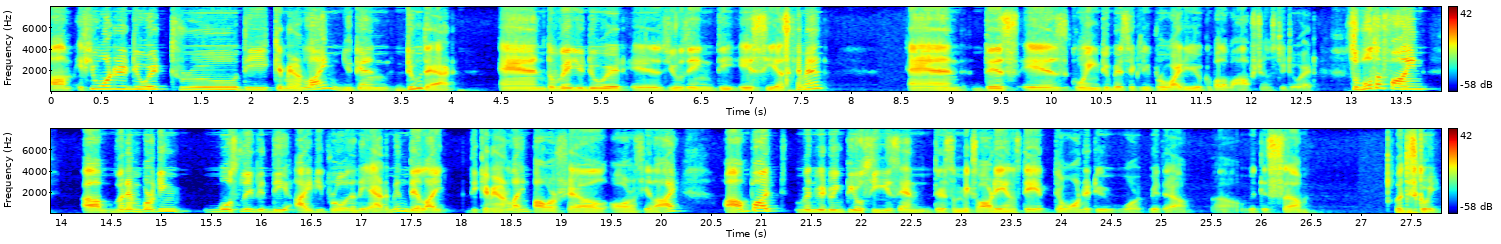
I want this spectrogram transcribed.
Um, if you wanted to do it through the command line, you can do that. And the way you do it is using the ACS command. And this is going to basically provide you a couple of options to do it. So both are fine. Um, when I'm working mostly with the IT pros and the admin, they like the command line, PowerShell or CLI. Uh, but when we're doing POCs and there's a mixed audience, they, they wanted to work with uh, uh, with this um, with this GUI.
